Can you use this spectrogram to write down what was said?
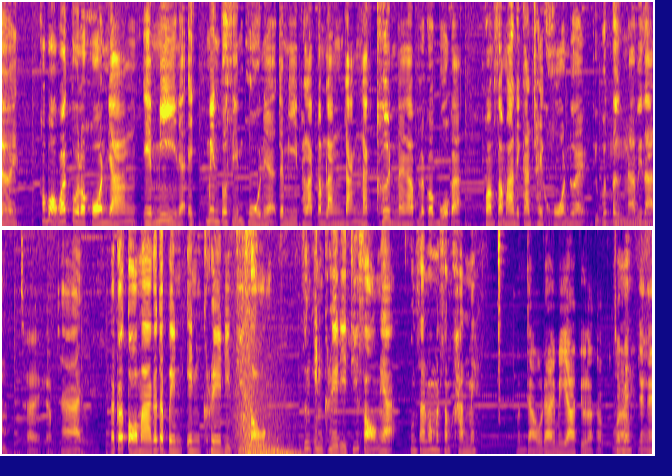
เลยเขาบอกว่าตัวละครอย่างเอมี่เนี่ยไอเม่นตัวสีชมพูเนี่ยจะมีพละกำลังดังนักขึ้นนะครับ แล้วก็บวกอะ ความสามารถในการใช้ค้อนด้วย ถือว่าตึงนะพี่ซัน ใช่ครับ ใช่ แล้วก็ต่อมาก็จะเป็น end credit ที่ 2 ซึ่ง end credit ที่ 2 เนี่ย คุณซันว่ามันสำคัญไหม มันเดาได้ไม่ยากอยู่แล้วครับใช่ไหมว่ายังไง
